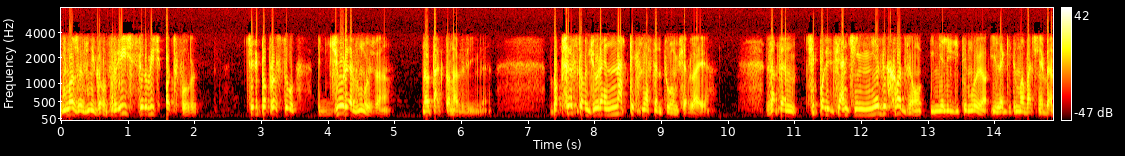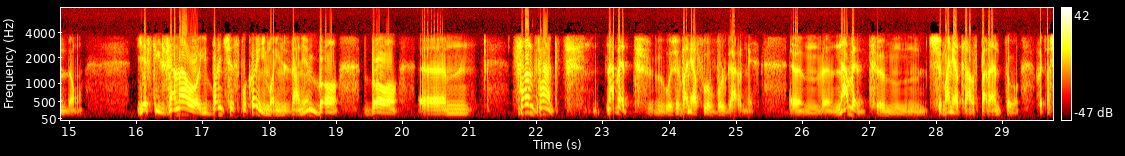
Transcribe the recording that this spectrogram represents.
Nie może z niego wyjść, zrobić otwór. Czyli po prostu dziurę w murze. No tak to nazwijmy. Bo przez tą dziurę natychmiast ten tłum się wleje. Zatem ci policjanci nie wychodzą i nie legitymują i legitymować nie będą. Jest ich za mało i bądźcie spokojni moim zdaniem, bo, bo em, sam fakt nawet używania słów wulgarnych, nawet trzymania transparentu, chociaż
